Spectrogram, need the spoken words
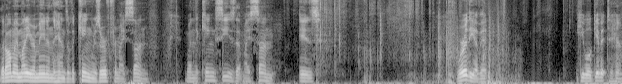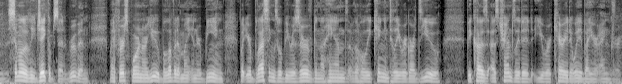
let all my money remain in the hands of the king, reserved for my son. When the king sees that my son is worthy of it, he will give it to him. Similarly, Jacob said, Reuben, my firstborn are you, beloved of my inner being, but your blessings will be reserved in the hands of the holy king until he regards you, because, as translated, you were carried away by your anger.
